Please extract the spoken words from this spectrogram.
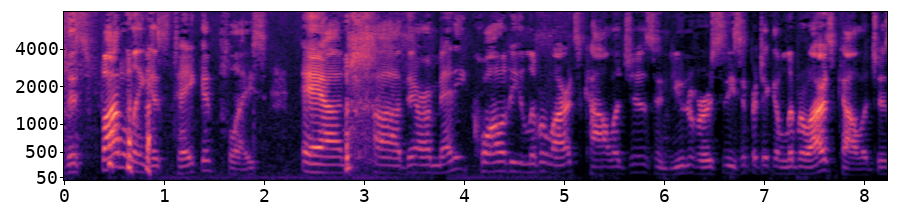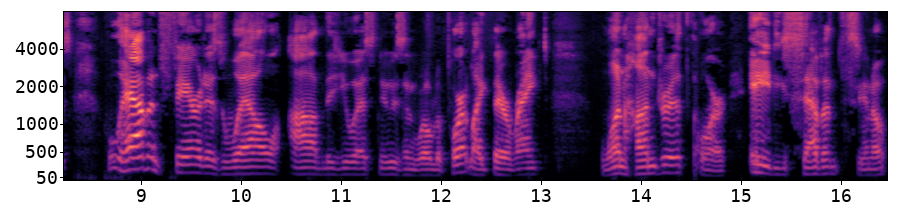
this funneling has taken place. And uh, there are many quality liberal arts colleges and universities, in particular liberal arts colleges, who haven't fared as well on the U.S. News and World Report, like they're ranked 100th or 87th, you know,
